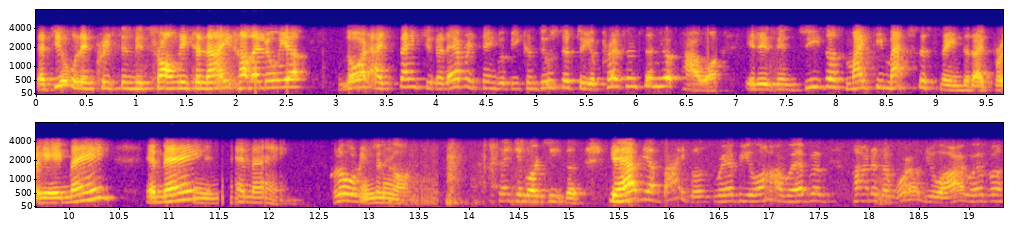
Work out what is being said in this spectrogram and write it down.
that you will increase in me strongly tonight. Hallelujah. Lord, I thank you that everything will be conducive to your presence and your power. It is in Jesus' mighty, matchless name that I pray. Amen. Amen. Amen. Glory to God. Thank you, Lord Jesus. You have your Bibles wherever you are, wherever part of the world you are, wherever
